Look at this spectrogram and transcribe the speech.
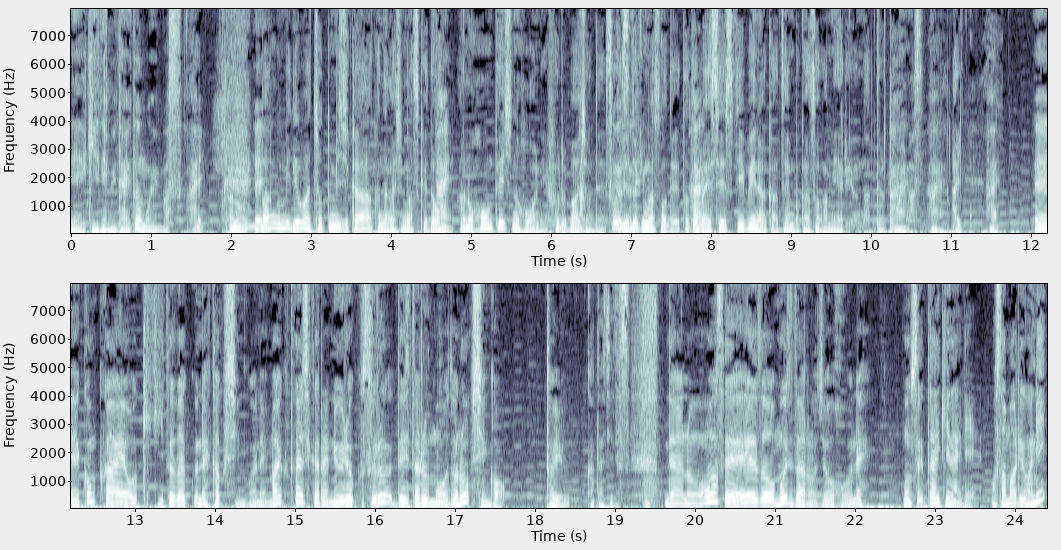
えー、聞いてみたいと思います。はい。あの、番組ではちょっと短く流しますけど、はい、あの、ホームページの方にフルバージョンで入れておきますので、でね、例えば SSTV なんかは全部画像が見えるようになってると思います。はい。はい。はい。えー、今回お聞きいただくね、各信号はね、マイク端子から入力するデジタルモードの信号という形です。で、あの、音声、映像、文字などの情報をね、音声帯域内に収まるように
